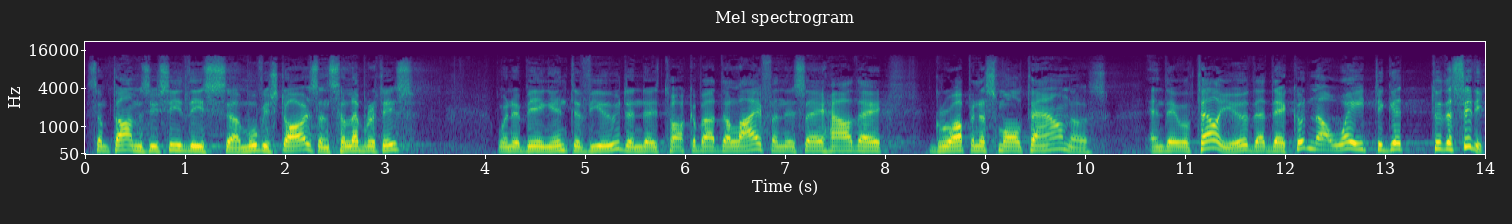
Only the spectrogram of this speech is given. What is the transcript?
sometimes you see these uh, movie stars and celebrities when they're being interviewed and they talk about their life and they say how they grew up in a small town or, and they will tell you that they could not wait to get to the city.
